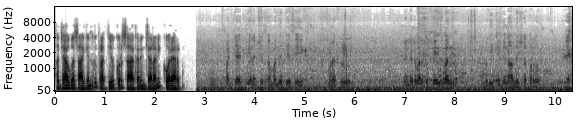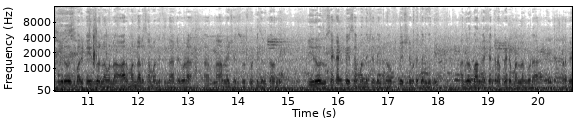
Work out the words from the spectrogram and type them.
సజావుగా సాగేందుకు ప్రతి ఒక్కరూ సహకరించాలని కోరారు. పంచాయతీ ఎలక్షన్ సంబంధించేసి మనకు నిన్నటి వరకు ఫేజ్ వన్ ముగించింది నామినేషన్ పర్వం. ఈరోజు మరి ఫేజ్ వన్లో ఉన్న ఆరు మండలాలకు సంబంధించిన దాంట్లో కూడా నామినేషన్స్ కొట్టి జరుగుతూ ఉంది ఈరోజు సెకండ్ ఫేజ్ సంబంధించిన నోటిఫికేషన్ ఇవ్వడం జరిగింది. అందులో భాగంగా శంకరంపేట మండలం కూడా మనపై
